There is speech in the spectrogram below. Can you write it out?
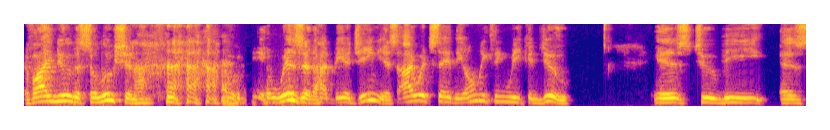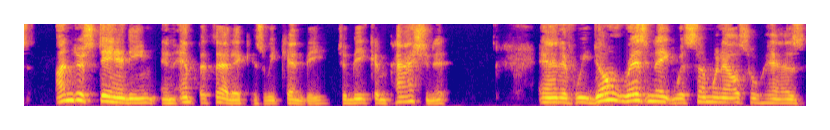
if I knew the solution, I would be a wizard. I'd be a genius. I would say the only thing we can do is to be as understanding and empathetic as we can be, to be compassionate. And if we don't resonate with someone else who has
